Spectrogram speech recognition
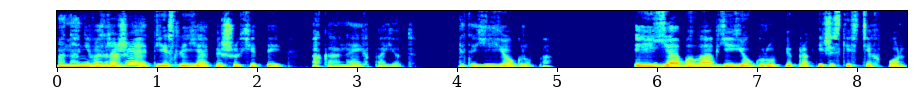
Она не возражает, если я пишу хиты, пока она их поет. Это ее группа. И я была в ее группе практически с тех пор,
